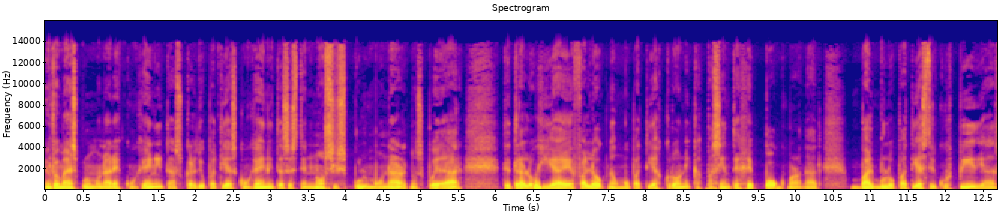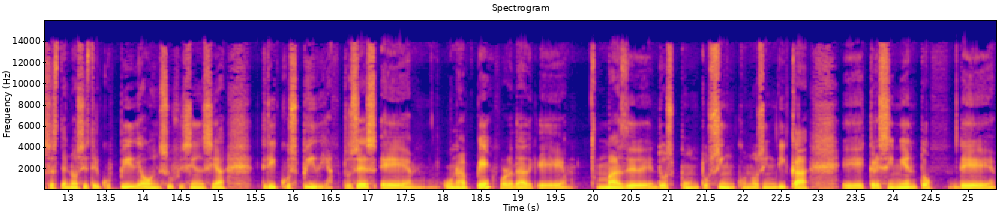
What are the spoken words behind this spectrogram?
enfermedades pulmonares congénitas, cardiopatías congénitas, estenosis pulmonar nos puede dar, tetralogía de Fallot, neumopatías crónicas, pacientes ¿verdad? valvulopatías tricuspidias, estenosis tricuspidia o insuficiencia tricuspidia. Entonces, eh, una P, ¿verdad? Eh, más de 2.5 nos indica eh, crecimiento de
